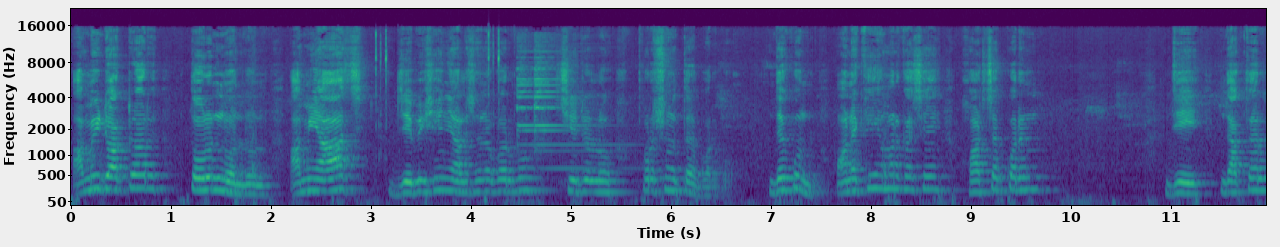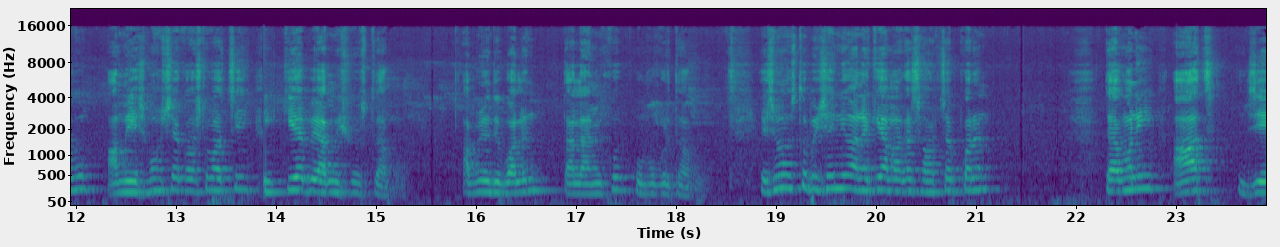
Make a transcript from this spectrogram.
আমি ডক্টর তরুণ মণ্ডল। আমি আজ যে বিষয় নিয়ে আলোচনা করব, সেটা হলো প্রশ্নোত্তর পর্ব। দেখুন, অনেকেই আমার কাছে হোয়াটসঅ্যাপ করেন যে, ডাক্তারবাবু, আমি এই সমস্যায় কষ্ট পাচ্ছি, কীভাবে আমি সুস্থ হব? আপনি যদি বলেন, তাহলে আমি খুব উপকৃত হব। এ সমস্ত বিষয় নিয়ে অনেকে আমার কাছে হোয়াটসঅ্যাপ করেন। তেমনই আজ যে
